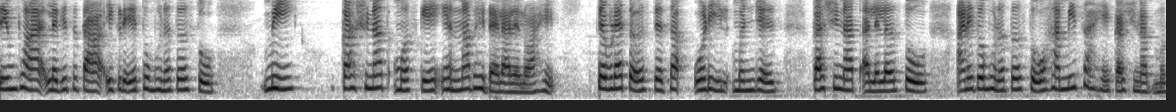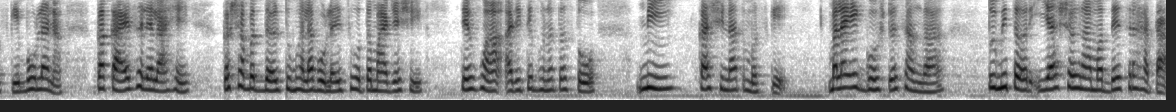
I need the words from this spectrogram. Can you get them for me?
तेव्हा लगेच आता इकडे तो म्हणत असतो मी काशीनाथ मस्के यांना भेटायला आलेलो आहे. तेवढ्यातच त्याचा वडील म्हणजेच काशीनाथ आलेला असतो. आणि तो म्हणत असतो हा मीच आहे काशीनाथ मस्के बोला ना का काय झालेलं आहे? कशाबद्दल तुम्हाला बोलायचं होतं माझ्याशी? तेव्हा आदित्य म्हणत असतो मी काशीनाथ मस्के. मला एक गोष्ट सांगा. तुम्ही तर या शहरामध्येच राहता.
